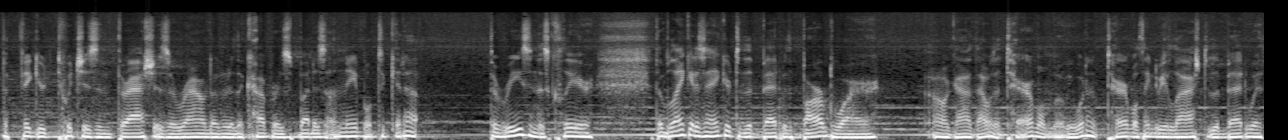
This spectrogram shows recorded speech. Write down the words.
The figure twitches and thrashes around under the covers but is unable to get up. The reason is clear. The blanket is anchored to the bed with barbed wire. Oh god, that was a terrible movie. What a terrible thing to be lashed to the bed with.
